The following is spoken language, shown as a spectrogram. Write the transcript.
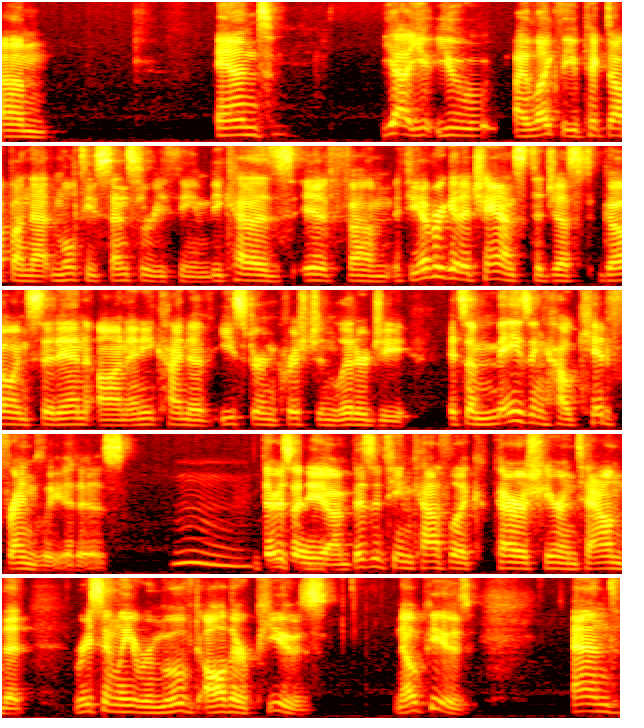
Um, and yeah, you you I like that you picked up on that multi-sensory theme because if um, if you ever get a chance to just go and sit in on any kind of Eastern Christian liturgy, it's amazing how kid friendly it is. Mm. There's a um, Byzantine Catholic parish here in town that recently removed all their pews, no pews, and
